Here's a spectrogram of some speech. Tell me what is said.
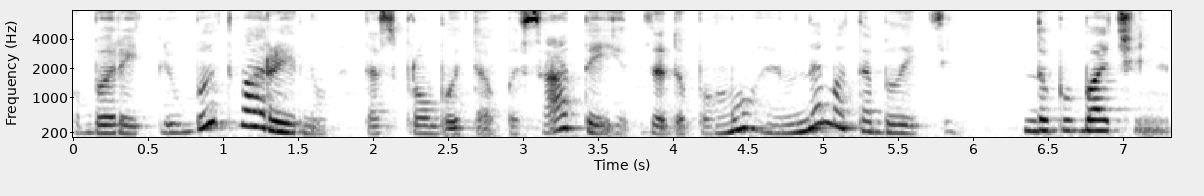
оберіть любу тварину та спробуйте описати її за допомогою мнемотаблиці. До побачення!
